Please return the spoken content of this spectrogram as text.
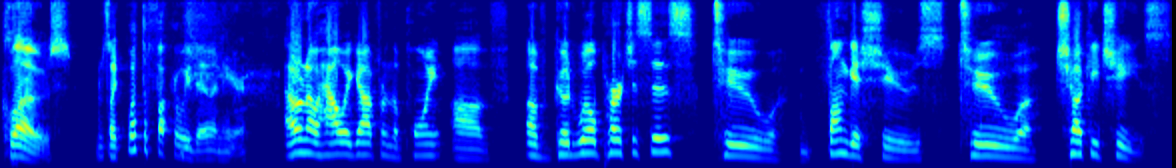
Close. It's like, what the fuck are we doing here? I don't know how we got from the point of of Goodwill purchases to fungus shoes to Chuck E. Cheese.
